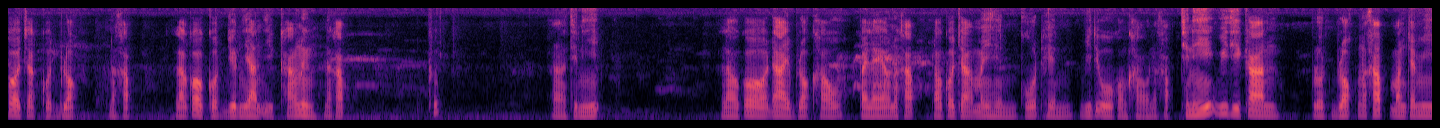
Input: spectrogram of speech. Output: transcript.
ก็จะกดบล็อกนะครับ แล้วก็กดยืนยันอีกครั้งหนึ่งนะครับฟึบอ่าทีนี้ เราก็ได้บล็อกเขาไปแล้วนะครับ เราก็จะไม่เห็นโค้ดเห็นวิดีโอของเขานะครับ ทีนี้วิธีการปลดบล็อกนะครับ มันจะมี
